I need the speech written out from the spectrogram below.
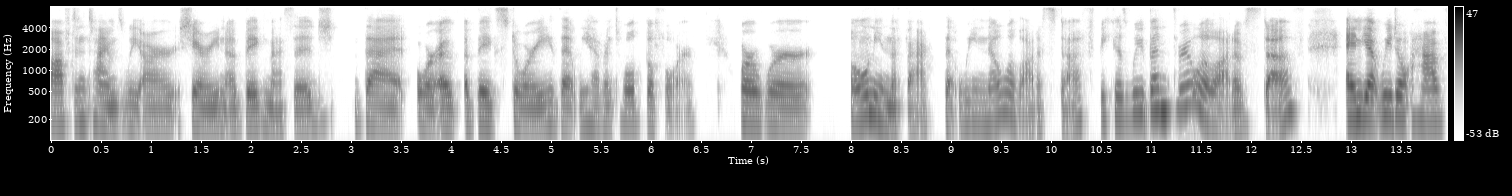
oftentimes we are sharing a big message that or a, a big story that we haven't told before or we're owning the fact that we know a lot of stuff because we've been through a lot of stuff and yet we don't have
